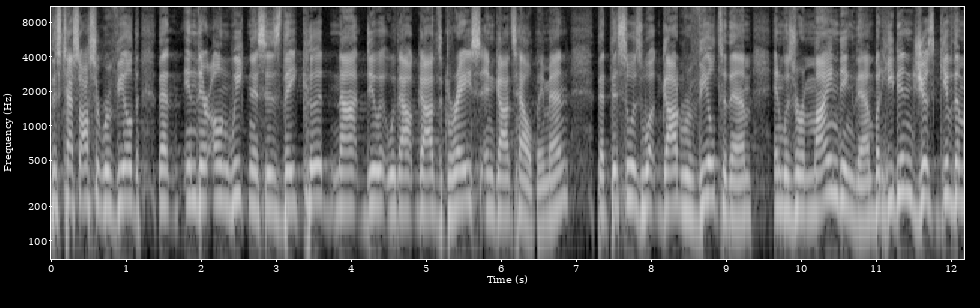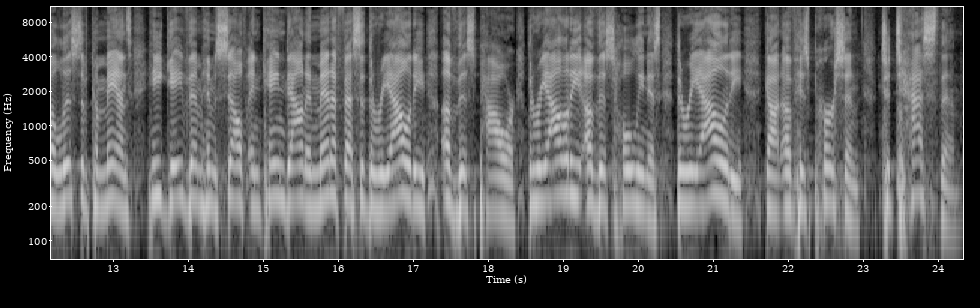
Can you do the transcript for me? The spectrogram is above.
This test also revealed that in their own weaknesses, they could not do it without God's grace and God's help. Amen? That this was what God revealed to them and was reminding them, but He didn't just give them a list of commands, He gave them Himself and came down and manifested the reality of this power, the reality of this holiness, the reality, God, of His person to test them.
